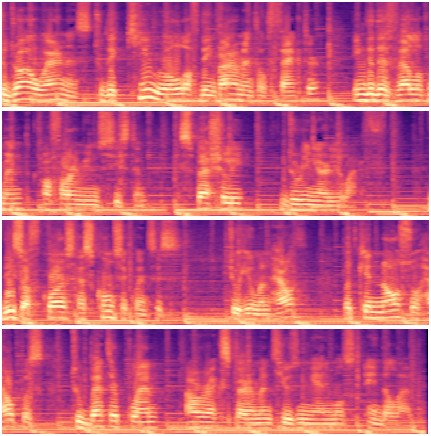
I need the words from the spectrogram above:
to draw awareness to the key role of the environmental factor in the development of our immune system, especially during early life. This, of course, has consequences to human health but can also help us to better plan our experiments using animals in the lab.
